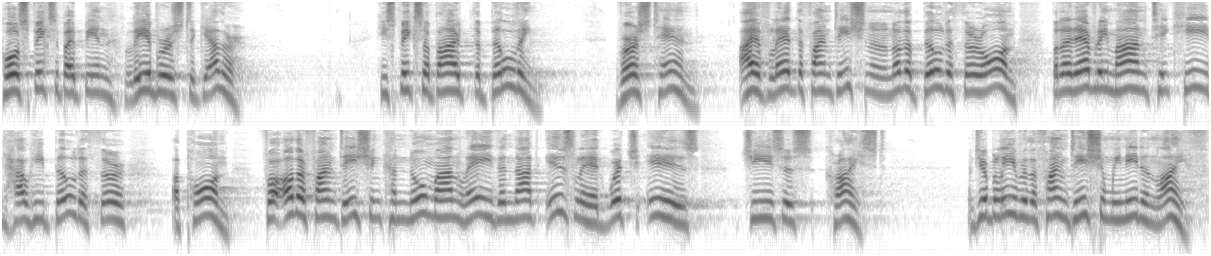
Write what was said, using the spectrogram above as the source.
Paul speaks about being laborers together. He speaks about the building. Verse 10 I have laid the foundation, and another buildeth thereon. But let every man take heed how he buildeth thereupon. For other foundation can no man lay than that is laid, which is Jesus Christ. And, dear believer, the foundation we need in life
